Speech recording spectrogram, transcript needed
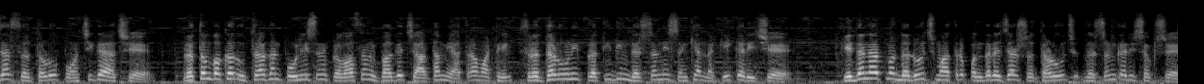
હજાર શ્રદ્ધાળુઓ પહોંચી ગયા છે. પ્રથમ વખત ઉત્તરાખંડ પોલીસ અને પ્રવાસન વિભાગે ચારધામ યાત્રા માટે શ્રદ્ધાળુઓની પ્રતિદિન દર્શનની સંખ્યા નક્કી કરી છે. કેદારનાથમાં દરરોજ માત્ર પંદર હજાર શ્રદ્ધાળુઓ જ દર્શન કરી શકશે.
